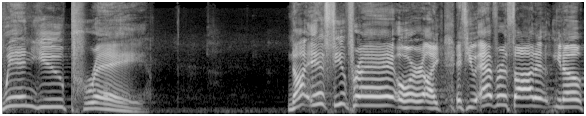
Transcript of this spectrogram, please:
when you pray, not if you pray or like if you ever thought it, you know,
